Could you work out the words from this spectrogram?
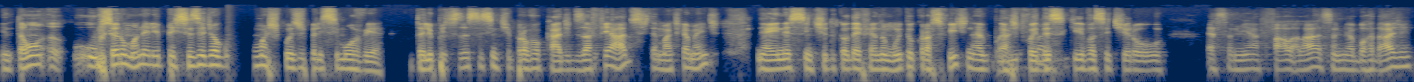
Então, o ser humano ele precisa de algumas coisas para ele se mover. Então, ele precisa se sentir provocado e desafiado sistematicamente. E aí, nesse sentido que eu defendo muito o CrossFit, né? Acho que foi desse que você tirou essa minha fala lá, essa minha abordagem,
